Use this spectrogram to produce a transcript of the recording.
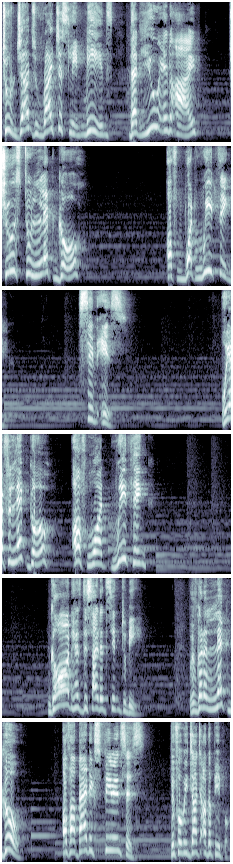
To judge righteously means that you and I choose to let go of what we think sin is. We have to let go of what we think God has decided sin to be. We've got to let go of our bad experiences before we judge other people,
